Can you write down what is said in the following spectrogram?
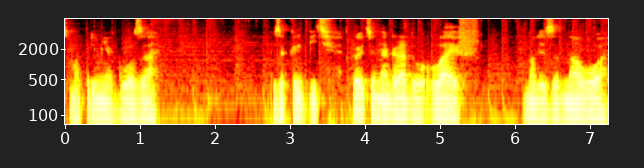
смотри мне в глаза. Закрепить. Откройте награду Life. 0 из одного.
